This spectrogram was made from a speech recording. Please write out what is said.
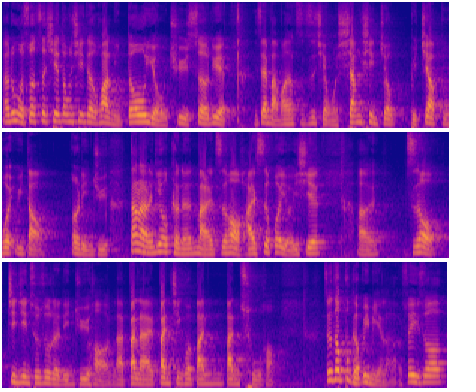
那如果说这些东西的话，你都有去涉猎，你在买房子之前，我相信就比较不会遇到恶邻居。当然，你有可能买了之后，还是会有一些呃之后。进进出出的邻居哈，来搬来搬进或搬搬出哈，这都不可避免了。所以说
